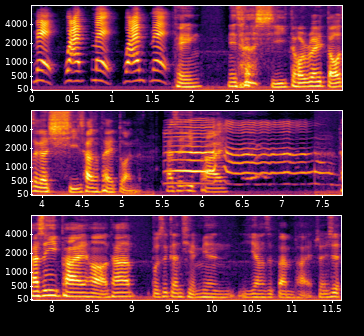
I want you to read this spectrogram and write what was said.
美，完美，完美。停，你这个西哆瑞哆这个西唱太短了，它是一拍，它是一拍哈，它不是跟前面一样是半拍，所以是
